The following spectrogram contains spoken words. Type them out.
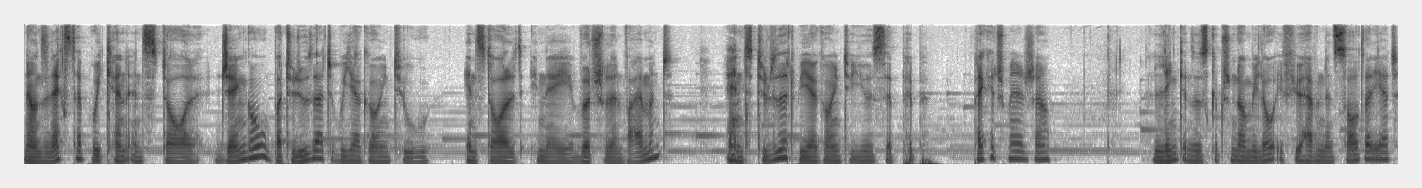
Now in the next step we can install Django, but to do that we are going to install it in a virtual environment. And to do that we are going to use the pip package manager. Link in the description down below if you haven't installed that yet.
